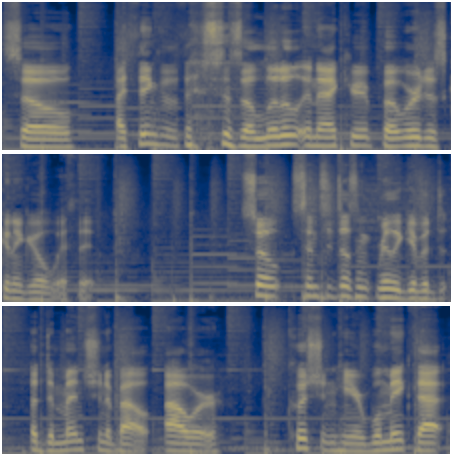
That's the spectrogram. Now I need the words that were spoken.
So I think that this is a little inaccurate, but we're just going to go with it. So since it doesn't really give a, dimension about our cushion here, we'll make that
